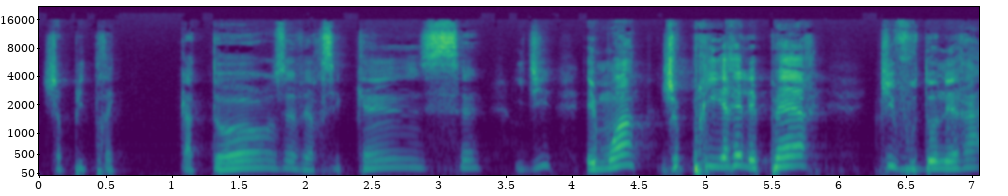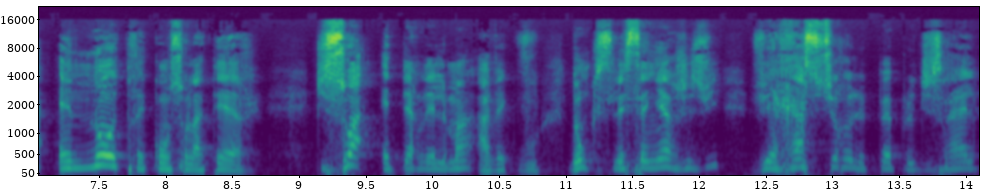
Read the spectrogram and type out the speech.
Chapitre 14, verset 15. Il dit, et moi, je prierai le Père qui vous donnera un autre consolateur qui soit éternellement avec vous. Donc le Seigneur Jésus vient rassurer le peuple d'Israël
